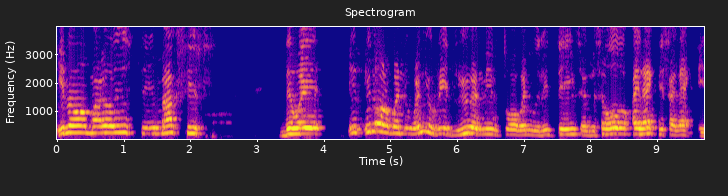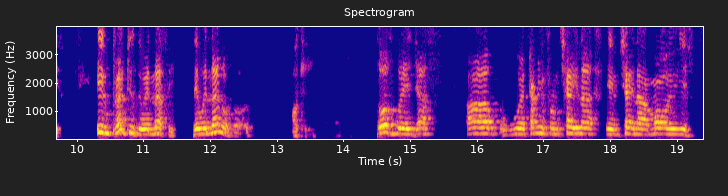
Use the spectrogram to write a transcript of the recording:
you know, Maoist, Marxist, they were, you, know, when, when you read, you and me too, when we read things and we say, oh, I like this, I like this. In practice, they were nothing. They were none of those. Okay. Those were just uh, we're coming from China, in China are Maoists.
